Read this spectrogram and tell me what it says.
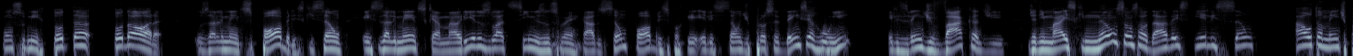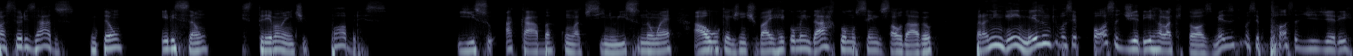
consumir toda, toda hora os alimentos pobres, que são esses alimentos que a maioria dos laticínios no supermercado são pobres, porque eles são de procedência ruim, eles vêm de vaca, de, de animais que não são saudáveis e eles são altamente pasteurizados. Então, eles são extremamente pobres. E isso acaba com o laticínio. Isso não é algo que a gente vai recomendar como sendo saudável para ninguém, mesmo que você possa digerir a lactose, mesmo que você possa digerir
